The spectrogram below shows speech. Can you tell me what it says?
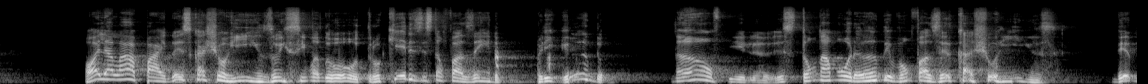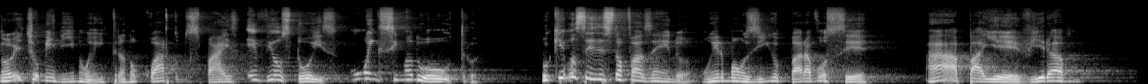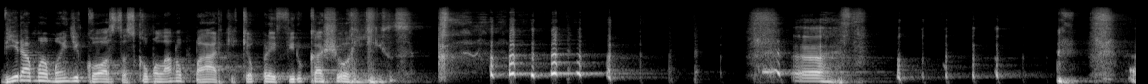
Olha lá, pai, dois cachorrinhos, um em cima do outro. O que eles estão fazendo? Brigando? Não, filho, estão namorando e vão fazer cachorrinhos. De noite, o menino entra no quarto dos pais e vê os dois, um em cima do outro. O que vocês estão fazendo? Um irmãozinho para você. Ah, pai, vira, vira a mamãe de costas, como lá no parque, que eu prefiro cachorrinhos. Ah,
